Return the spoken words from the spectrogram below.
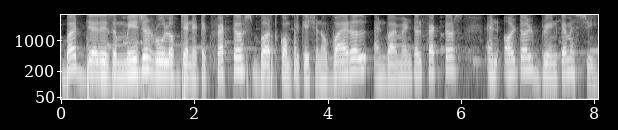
But there is a major role of genetic factors, birth complication of viral, environmental factors, and altered brain chemistry.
